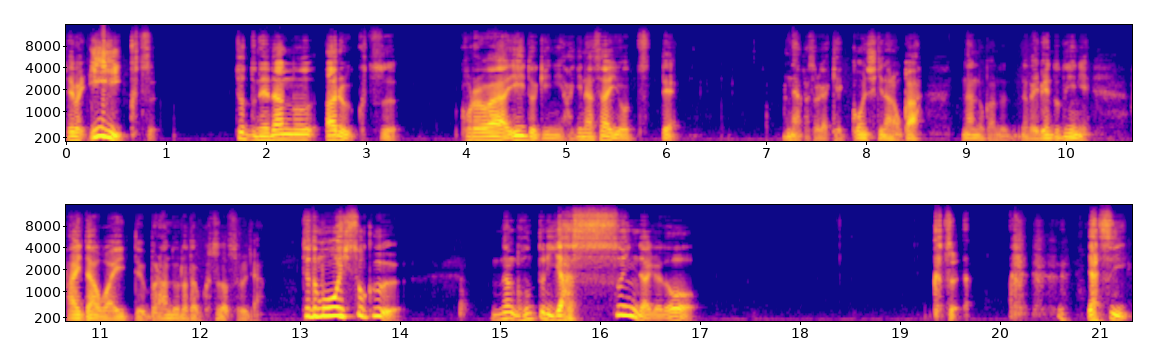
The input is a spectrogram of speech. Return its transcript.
例えばいい靴。ちょっと値段のある靴。これはいい時に履きなさいよ、っつって。なんかそれが結婚式なのか、何のかの、なんかイベント的に履いた方がいいっていうブランドだったら靴だとするじゃん。ちょっともう一足、なんか本当に安いんだけど、靴。安い。例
